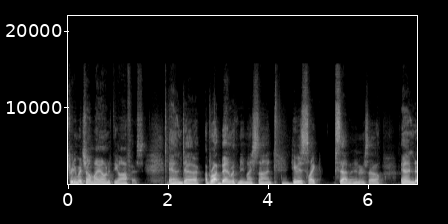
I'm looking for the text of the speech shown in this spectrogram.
pretty much on my own at the office. And uh, I brought Ben with me, my son. Hmm. He was like seven or so. And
